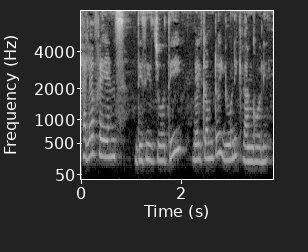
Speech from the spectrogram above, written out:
Hello friends, this is Jyoti. Welcome to Unique Rangoli.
